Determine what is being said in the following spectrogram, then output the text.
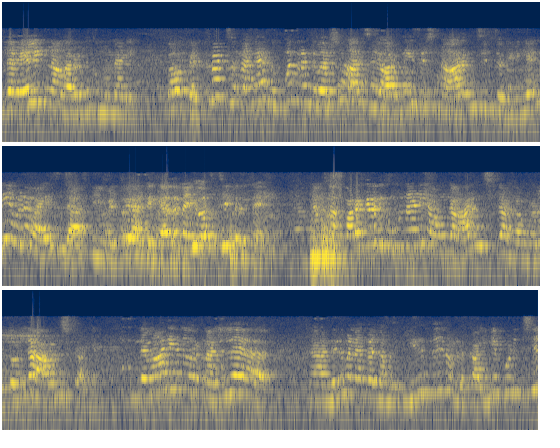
இந்த வேலைக்கு நான் வர்றதுக்கு முன்னாடி இப்போ சொன்னாங்க முப்பத்தி ரெண்டு வருஷம் ஆச்சு ஆர்கனைசேஷன் ஆரம்பிச்சுன்னு சொல்லிட்டு. என்னைய விட வயசு ஜாஸ்தி பெற்று அதுக்காக நான் யோசிச்சுட்டு இருந்தேன். நம்ம பறக்கிறதுக்கு முன்னாடி அவங்க ஆரம்பிச்சிட்டாங்க அவங்களோட தொண்டை ஆரம்பிச்சிட்டாங்க. இந்த மாதிரியான ஒரு நல்ல நிறுவனங்கள் நம்மளுக்கு இருந்து நம்மள கைய பிடிச்சு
